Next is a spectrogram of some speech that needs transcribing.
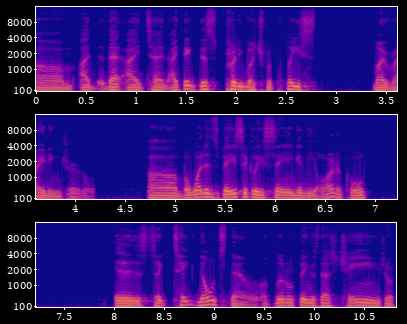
Um, I, that I tend. I think this pretty much replaced my writing journal. Uh, but what it's basically saying in the article is to take notes down of little things that's changed or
